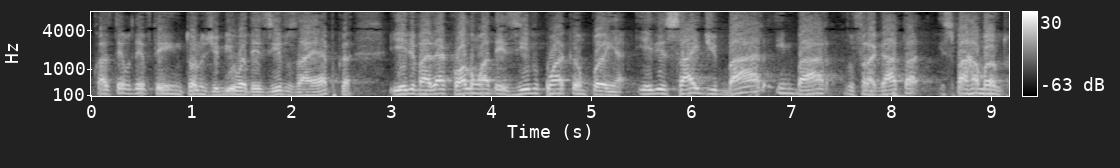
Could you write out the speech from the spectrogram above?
quase devo, devo ter em torno de mil adesivos na época, e ele vai lá, cola um adesivo com a campanha, e ele sai de bar em bar no Fragata esparramando.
